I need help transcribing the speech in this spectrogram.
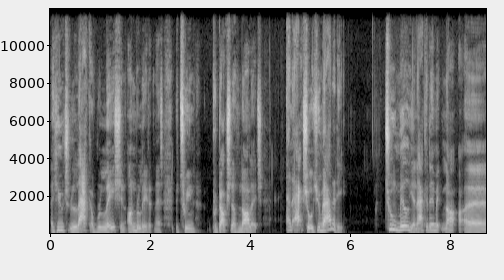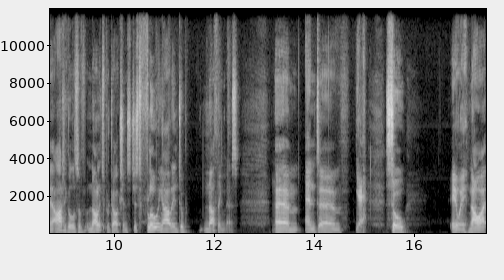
a huge lack of relation, unrelatedness between production of knowledge and actual humanity. 2 million academic no, uh, articles of knowledge productions just flowing out into nothingness. Um, and um, yeah, so anyway, now I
